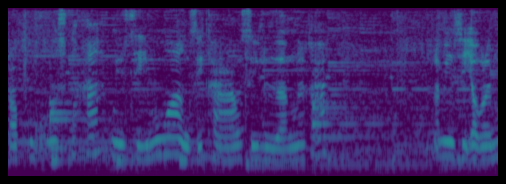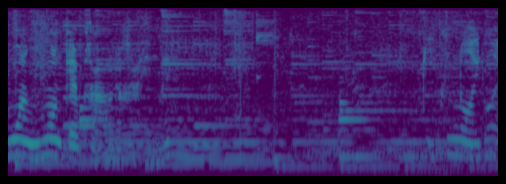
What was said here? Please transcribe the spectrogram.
ดอกคูโคสนะคะ มีสีม่วง สีขาว สีเหลืองนะคะ แล้วมีสีออกอะไรม่วง ม่วงแกมขาวนะคะ เห็นไหมมีพึ่งน้อยด้วย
